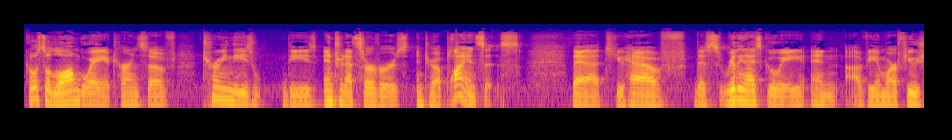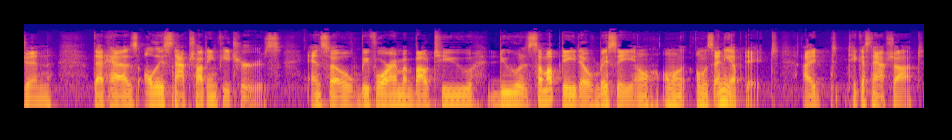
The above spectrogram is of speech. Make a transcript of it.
goes a long way in terms of turning these these internet servers into appliances. That you have this really nice GUI in uh, VMware Fusion that has all these snapshotting features. And so before I'm about to do some update, or basically you know, almost any update, I take a snapshot.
